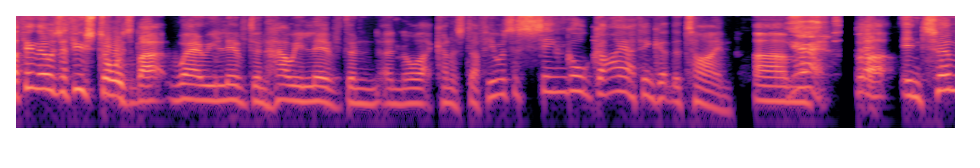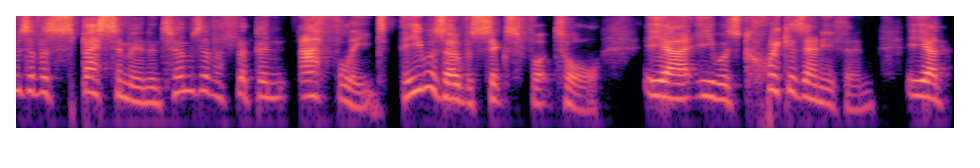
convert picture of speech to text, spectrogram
I think there was a few stories about where he lived and how he lived and, and all that kind of stuff. He was a single guy, I think, at the time. Um, yeah. But in terms of a specimen, in terms of a flipping athlete, he was over six foot tall. He, he was quick as anything. He had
